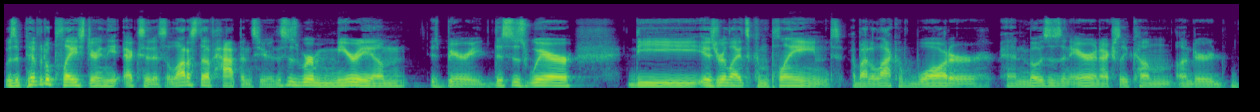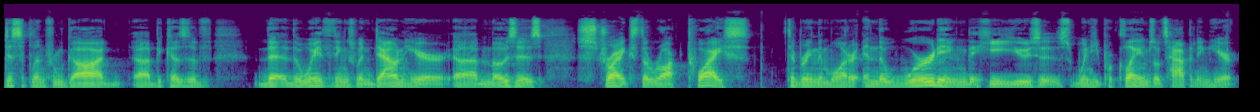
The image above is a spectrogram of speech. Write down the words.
was a pivotal place during the Exodus. A lot of stuff happens here. This is where Miriam is buried. This is where the Israelites complained about a lack of water, and Moses and Aaron actually come under discipline from God uh, because of the the way things went down here. Uh, Moses strikes the rock twice to bring them water, and the wording that he uses when he proclaims what's happening here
